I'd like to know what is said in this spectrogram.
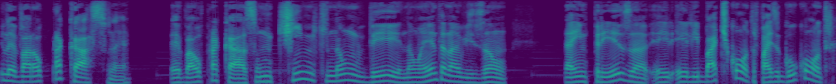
levar ao fracasso, né? Levar ao fracasso. Um time que não vê, não entra na visão da empresa, ele, ele bate contra, faz gol contra.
